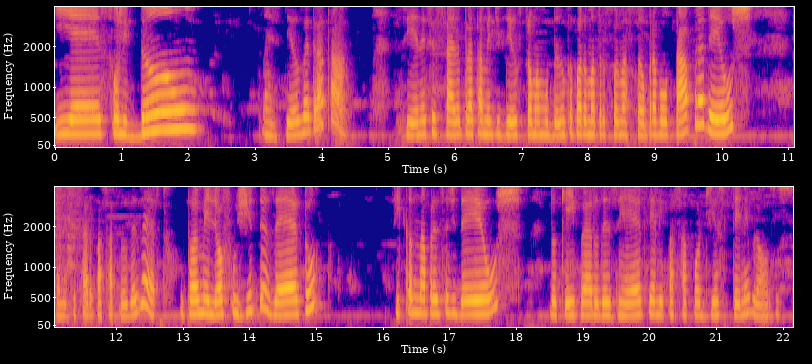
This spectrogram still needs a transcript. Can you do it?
e é solidão. Mas Deus vai tratar. Se é necessário o tratamento de Deus para uma mudança, para uma transformação, para voltar para Deus, é necessário passar pelo deserto. Então é melhor fugir do deserto, ficando na presença de Deus, do que ir para o deserto e ali passar por dias tenebrosos.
